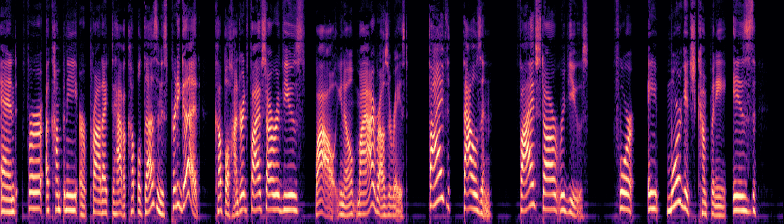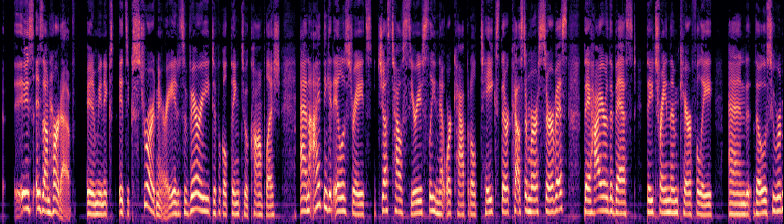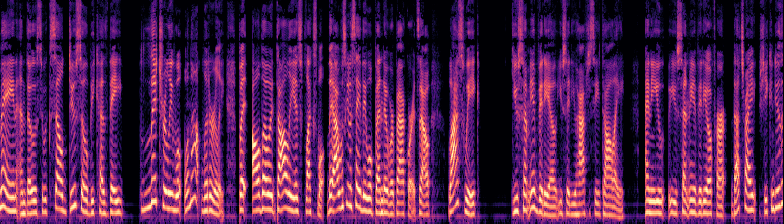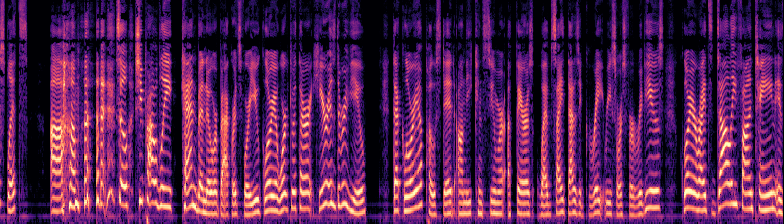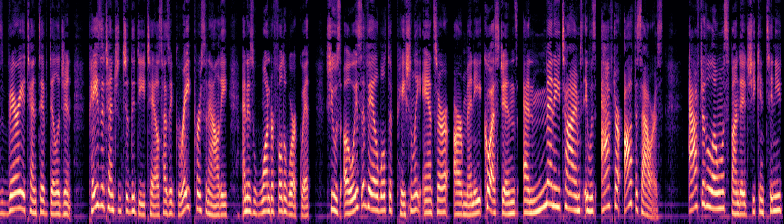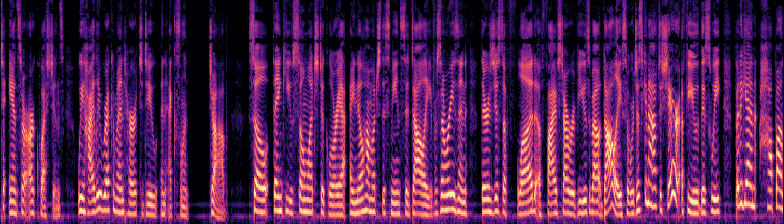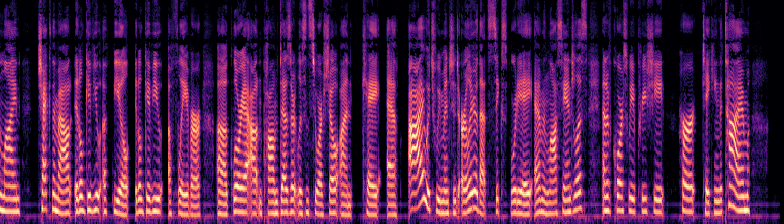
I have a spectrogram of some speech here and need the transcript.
And for a company or product to have a couple dozen is pretty good. Couple hundred five star reviews. Wow. You know, my eyebrows are raised. 5,000 five star reviews for a mortgage company is, is, is unheard of. I mean, it's, extraordinary. It's a very difficult thing to accomplish. And I think it illustrates just how seriously Network Capital takes their customer service. They hire the best. They train them carefully. And those who remain and those who excel do so because they literally will, well, not literally, but although Dolly is flexible, they, I was going to say they will bend over backwards. Now, last week, you sent me a video. You said you have to see Dolly and you, you sent me a video of her. That's right. She can do the splits. Um, so she probably can bend over backwards for you. Gloria worked with her. Here is the review that Gloria posted on the Consumer Affairs website. That is a great resource for reviews. Gloria writes, Dolly Fontaine is very attentive, diligent, pays attention to the details, has a great personality, and is wonderful to work with. She was always available to patiently answer our many questions, and many times it was after office hours. After the loan was funded, she continued to answer our questions. We highly recommend her to do an excellent job. So thank you so much to Gloria. I know how much this means to Dolly. For some reason, there's just a flood of five star reviews about Dolly. So we're just going to have to share a few this week. But again, hop online, check them out. It'll give you a feel. It'll give you a flavor. Uh, Gloria out in Palm Desert listens to our show on KFI, which we mentioned earlier. That's 640 AM in Los Angeles. And of course, we appreciate her taking the time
